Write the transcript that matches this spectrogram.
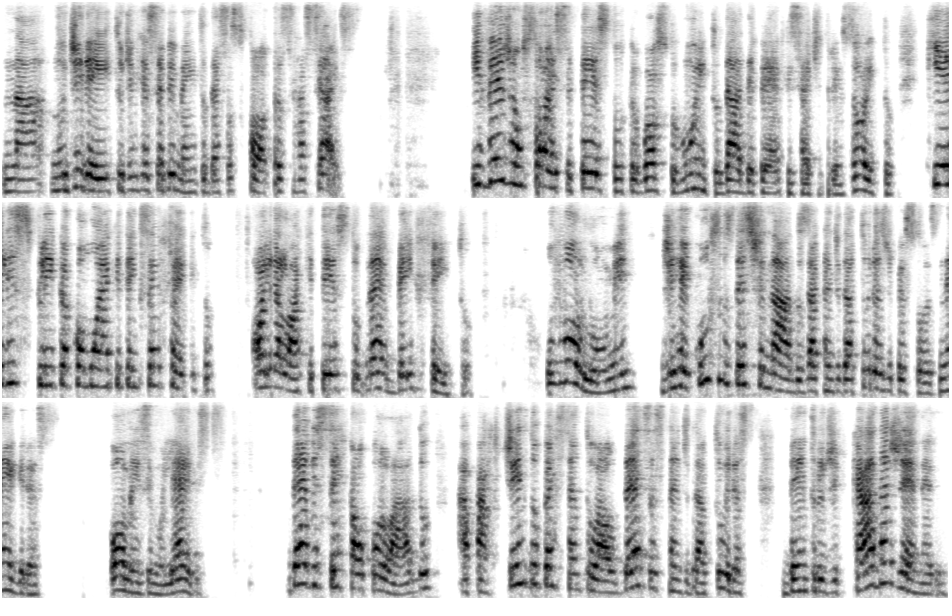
na, no direito de recebimento dessas cotas raciais. E vejam só esse texto, que eu gosto muito, da DPF 738, que ele explica como é que tem que ser feito. Olha lá que texto né, bem feito. O volume de recursos destinados a candidaturas de pessoas negras, homens e mulheres, deve ser calculado a partir do percentual dessas candidaturas dentro de cada gênero,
